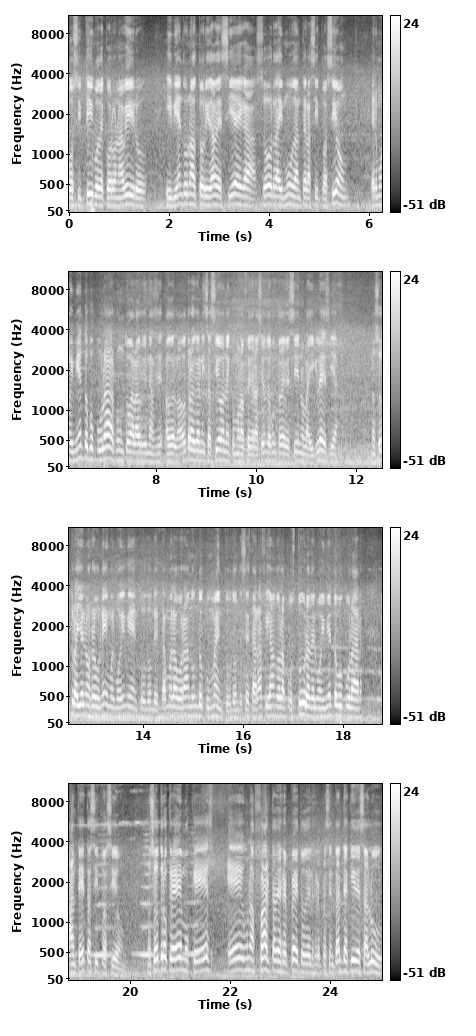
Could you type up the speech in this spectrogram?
positivos de coronavirus y viendo una autoridad ciega, sorda y muda ante la situación, el movimiento popular junto a, a las otras organizaciones como la Federación de Juntas de Vecinos, la Iglesia, nosotros ayer nos reunimos el movimiento donde estamos elaborando un documento donde se estará fijando la postura del movimiento popular ante esta situación. Nosotros creemos que es, una falta de respeto del representante aquí de salud,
